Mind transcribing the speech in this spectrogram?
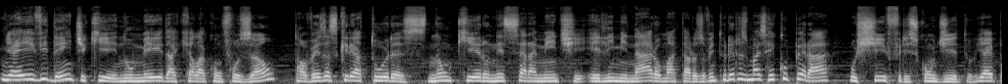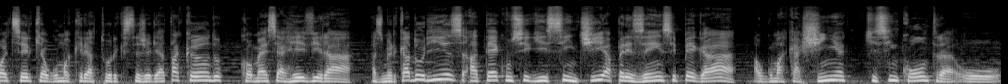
E é evidente que no meio daquela confusão, talvez as criaturas não queiram necessariamente eliminar ou matar os aventureiros, mas recuperar o chifre escondido. E aí pode ser que alguma criatura que esteja ali atacando comece a revirar as mercadorias até conseguir sentir a presença e pegar alguma caixinha que se encontra o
